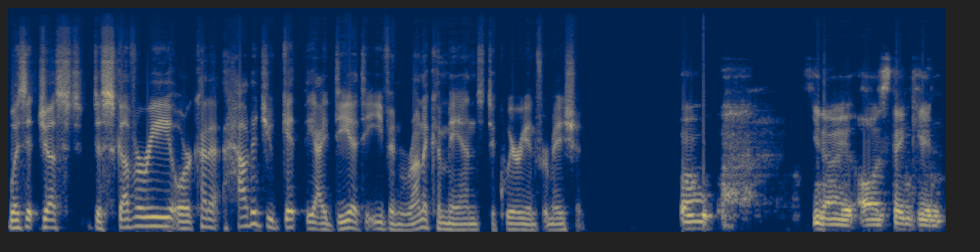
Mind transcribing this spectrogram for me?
was it just discovery? Or kind of how did you get the idea to even run a command to query information? Well, you know, I was thinking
